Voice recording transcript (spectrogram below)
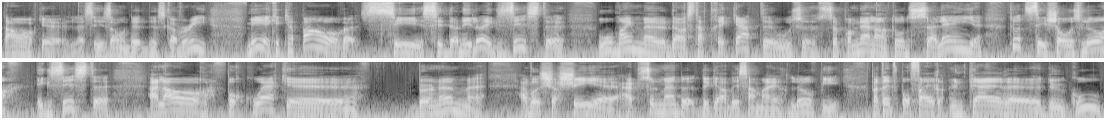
tard que la saison de Discovery. Mais quelque part, ces, données-là existent. Ou même euh, dans Star Trek 4, où se, se promener alentour du Soleil, toutes ces choses-là existent. Alors, pourquoi que Burnham, va chercher absolument de, garder sa mère là, puis peut-être pour faire une pierre deux coups,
